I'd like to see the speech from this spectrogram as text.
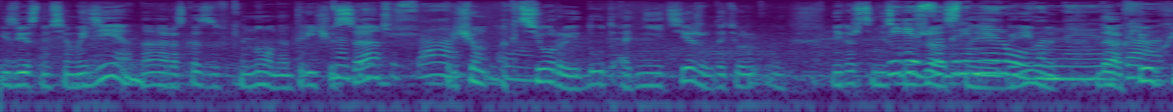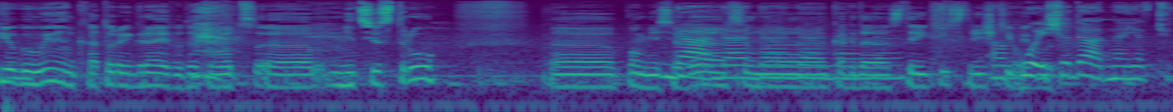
известная всем идея, она рассказывается в кино на три часа, на 3 часа причем да. актеры идут одни и те же, вот эти, мне кажется, несколько ужасные гримы. Да, да, Хью, Хьюго Уивинг, который играет вот эту вот э, медсестру, Э, помните, да, да, да, да, да, когда да. старики, старички а, бегут. Ой, еще да, одна, я чуть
